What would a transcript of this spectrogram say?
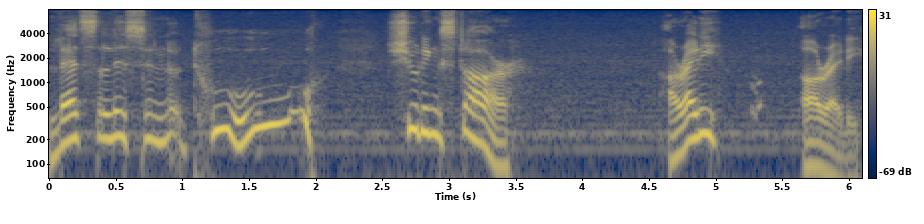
let's listen to Shooting Star. Alrighty? Alrighty.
